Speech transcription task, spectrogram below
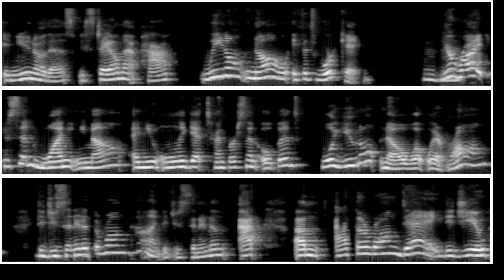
and you know this, we stay on that path, we don't know if it's working. Mm-hmm. You're right. You send one email and you only get 10% opens. Well, you don't know what went wrong. Did you send it at the wrong time? Did you send it at um at the wrong day? Did you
